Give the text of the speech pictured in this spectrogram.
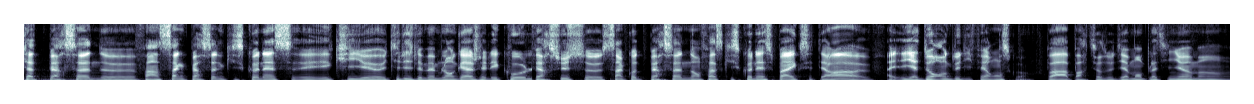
4 personnes, euh, enfin 5 personnes qui se connaissent et, qui euh, utilisent le même langage et les calls versus 5 autres personnes en face qui se connaissent pas, etc. euh, Il y a deux rangs de différence quoi. Pas à partir de diamant platinium. Hein.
